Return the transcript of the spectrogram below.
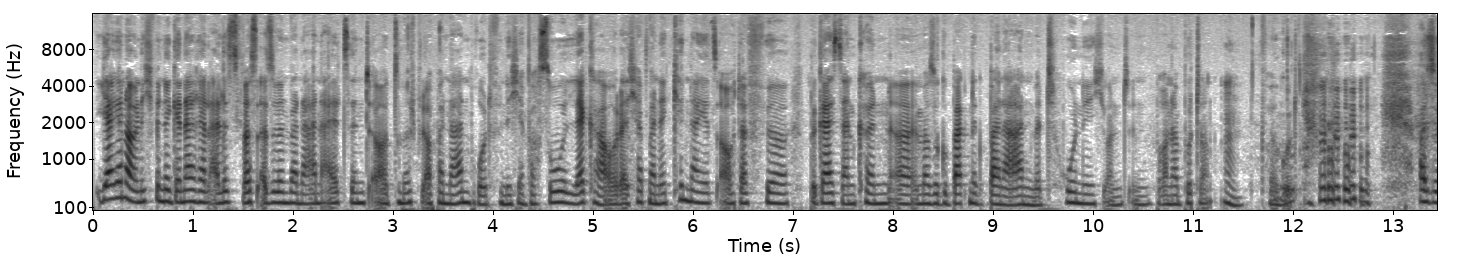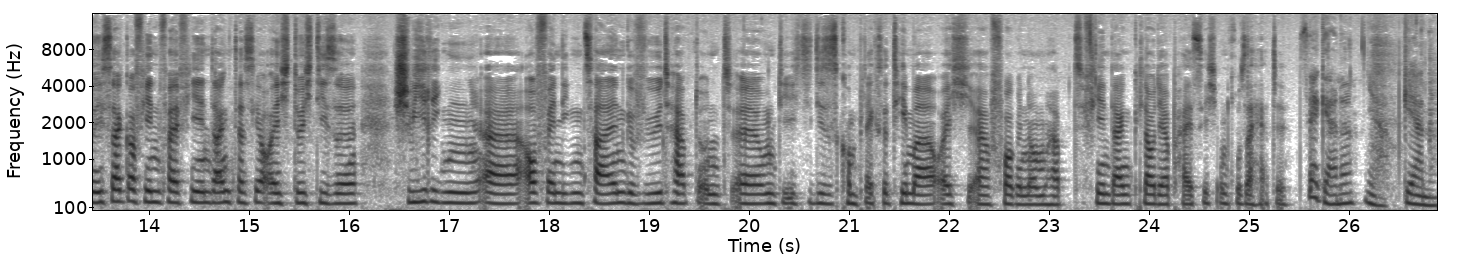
Ja, genau. Und ich finde generell alles, was, also wenn Bananen alt sind, auch, zum Beispiel auch Bananenbrot, finde ich einfach so lecker. Oder ich habe meine Kinder jetzt auch dafür begeistern können, äh, immer so gebackene Bananen mit Honig und in brauner Butter. Mm, voll gut. also ich sage auf jeden Fall vielen Dank, dass ihr euch durch diese schwierigen, äh, aufwendigen Zahlen gewühlt habt und äh, um die, dieses komplexe Thema euch äh, vorgenommen habt. Vielen Dank, Claudia Peissig und Rosa Härte. Sehr gerne. Ja, gerne.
